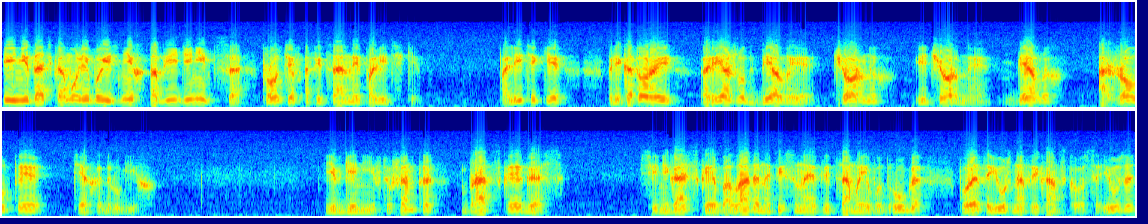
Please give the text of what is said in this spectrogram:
и не дать кому-либо из них объединиться против официальной политики. Политики, при которой режут белые черных и черные белых, а желтые тех и других. Евгений Евтушенко «Братская ГЭС». Сенегальская баллада, написанная от лица моего друга, поэта Южноафриканского союза,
